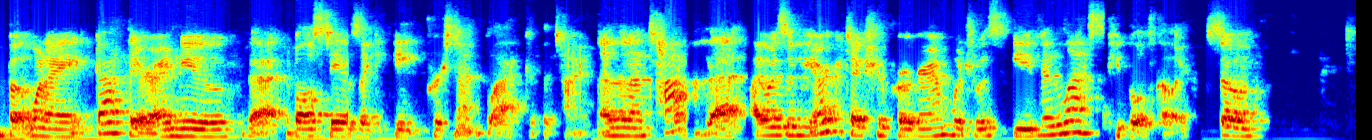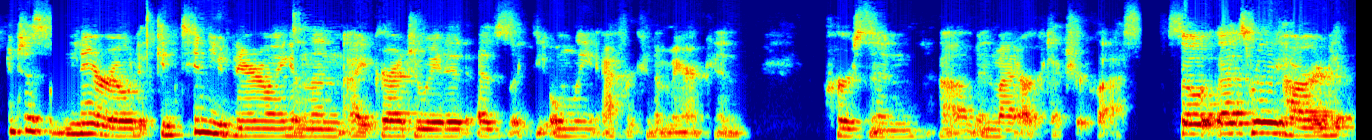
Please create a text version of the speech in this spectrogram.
But when I got there, I knew that Ball State was like 8% Black at the time. And then on top of that, I was in the architecture program, which was even less people of color. So it just narrowed it continued narrowing and then i graduated as like the only african american person um, in my architecture class. So that's really hard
